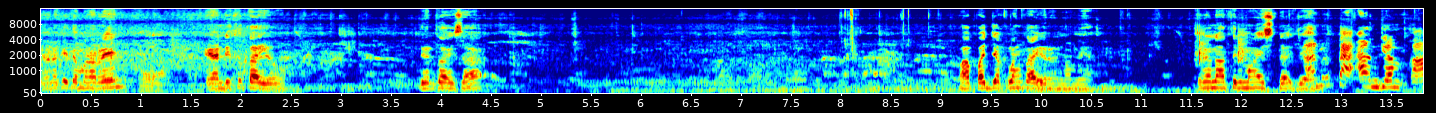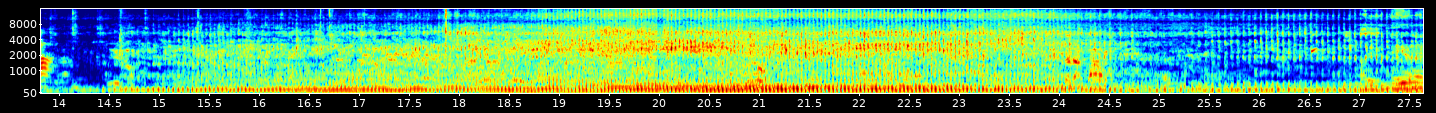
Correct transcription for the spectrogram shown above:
Ayun, nakita mo na rin? Oh. Ayan, dito tayo. Dito tayo sa... Mapadyak lang tayo rin mamaya. Tingnan natin yung mga isda dyan. Ano taan dyan ka? Ayun, ayun na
